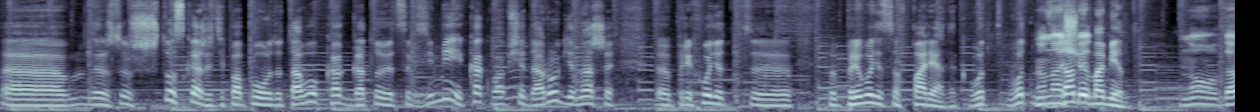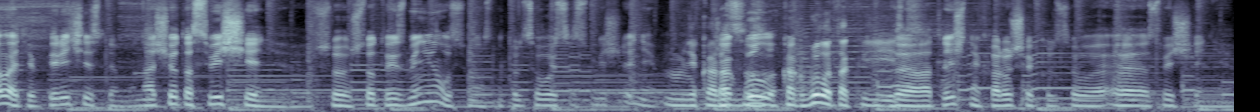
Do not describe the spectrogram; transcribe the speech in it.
что скажете по поводу того, как готовиться к зиме и как вообще дороги наши приходят, приводятся в порядок? Вот, вот Ну, в данный насчет- момент. Ну, давайте перечислим. Насчет освещения. Что, что-то изменилось у нас на кольцевой с освещением? Мне кажется, было. как было, так и есть. Да, отличное, хорошее кольцевое э, освещение.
